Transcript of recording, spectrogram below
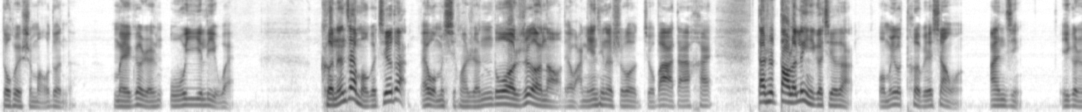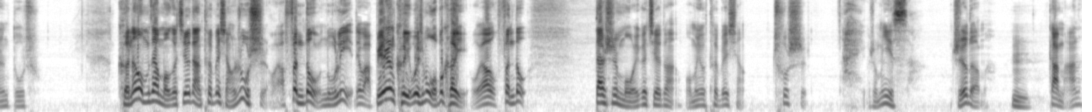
都会是矛盾的，每个人无一例外。可能在某个阶段，哎，我们喜欢人多热闹，对吧？年轻的时候酒吧大家嗨，但是到了另一个阶段，我们又特别向往安静，一个人独处。可能我们在某个阶段特别想入世，我要奋斗努力，对吧？别人可以，为什么我不可以？我要奋斗。但是某一个阶段，我们又特别想出世，哎，有什么意思啊？值得吗？嗯干嘛呢？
